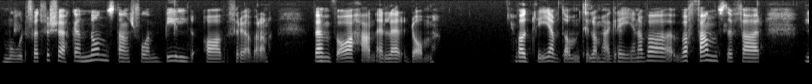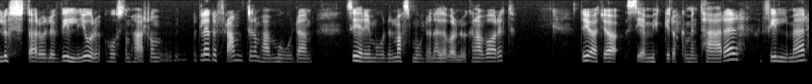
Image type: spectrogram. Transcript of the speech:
mord för att försöka någonstans få en bild av förövaren. Vem var han eller dem? Vad drev dem till de här grejerna? Vad, vad fanns det för lustar eller viljor hos de här som ledde fram till de här morden, seriemorden, massmorden eller vad det nu kan ha varit? Det gör att jag ser mycket dokumentärer, filmer,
